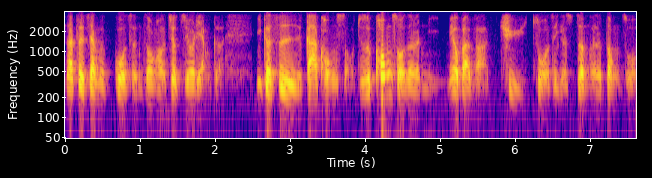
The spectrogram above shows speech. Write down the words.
那在这样的过程中哦，就只有两个，一个是嘎空手，就是空手的人你没有办法去做这个任何的动作。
